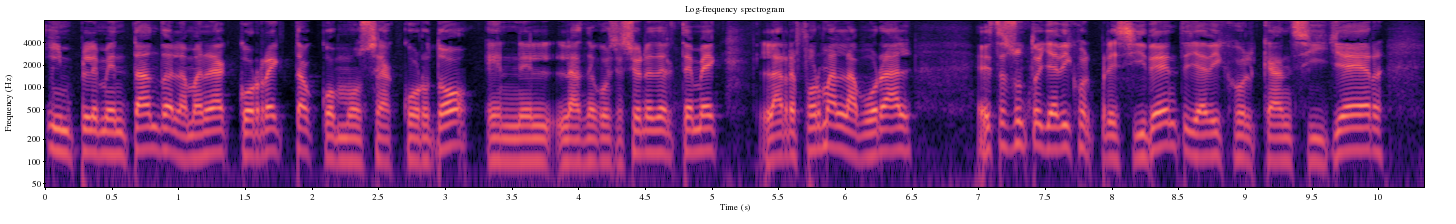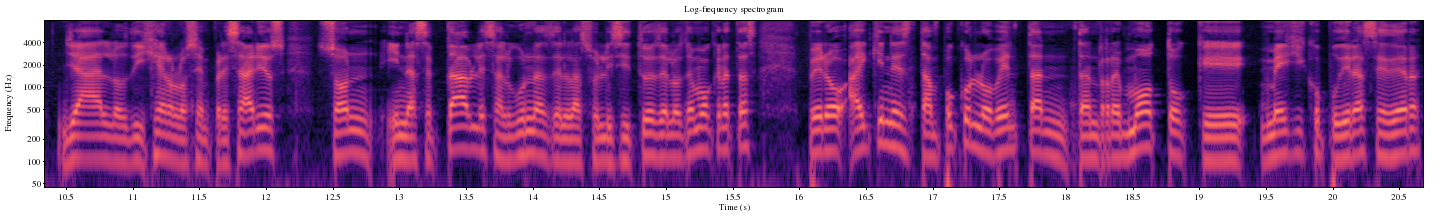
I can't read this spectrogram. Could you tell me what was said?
implementando de la manera correcta o como se acordó en el- las negociaciones del TEMEC la reforma laboral. Este asunto ya dijo el presidente, ya dijo el canciller, ya lo dijeron los empresarios, son inaceptables algunas de las solicitudes de los demócratas, pero hay quienes tampoco lo ven tan, tan remoto que México pudiera ceder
